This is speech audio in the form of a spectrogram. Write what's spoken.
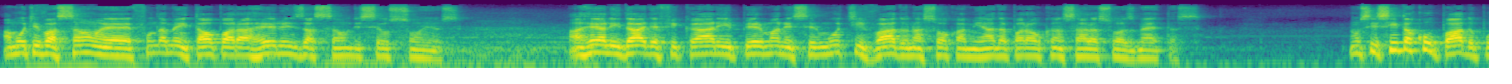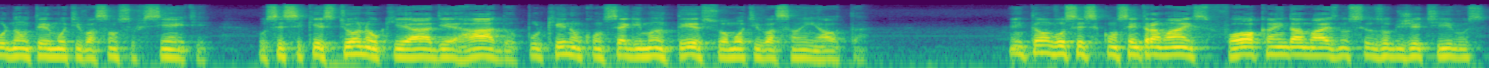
A motivação é fundamental para a realização de seus sonhos a realidade é ficar e permanecer motivado na sua caminhada para alcançar as suas metas. Não se sinta culpado por não ter motivação suficiente. Você se questiona o que há de errado, por que não consegue manter sua motivação em alta. Então você se concentra mais, foca ainda mais nos seus objetivos,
